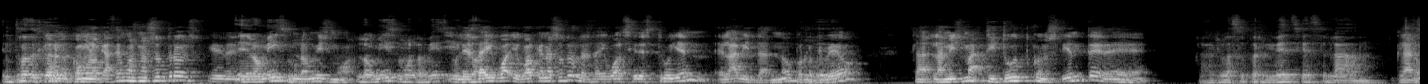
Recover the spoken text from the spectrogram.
Entonces, claro, como, lo que hacemos nosotros, que lo mismo. Lo mismo. Lo mismo, lo mismo. Y les da igual, igual que nosotros, les da igual si destruyen el hábitat, ¿no? Por lo que veo. La, misma actitud consciente de... Claro, la supervivencia es, la, claro.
